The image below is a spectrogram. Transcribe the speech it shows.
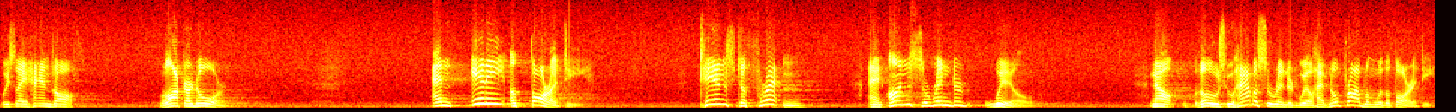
we say, hands off, lock our door. And any authority tends to threaten an unsurrendered will. Now, those who have a surrendered will have no problem with authority.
